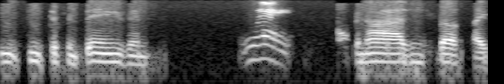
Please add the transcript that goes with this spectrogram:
do do different things and Right. open eyes and stuff like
